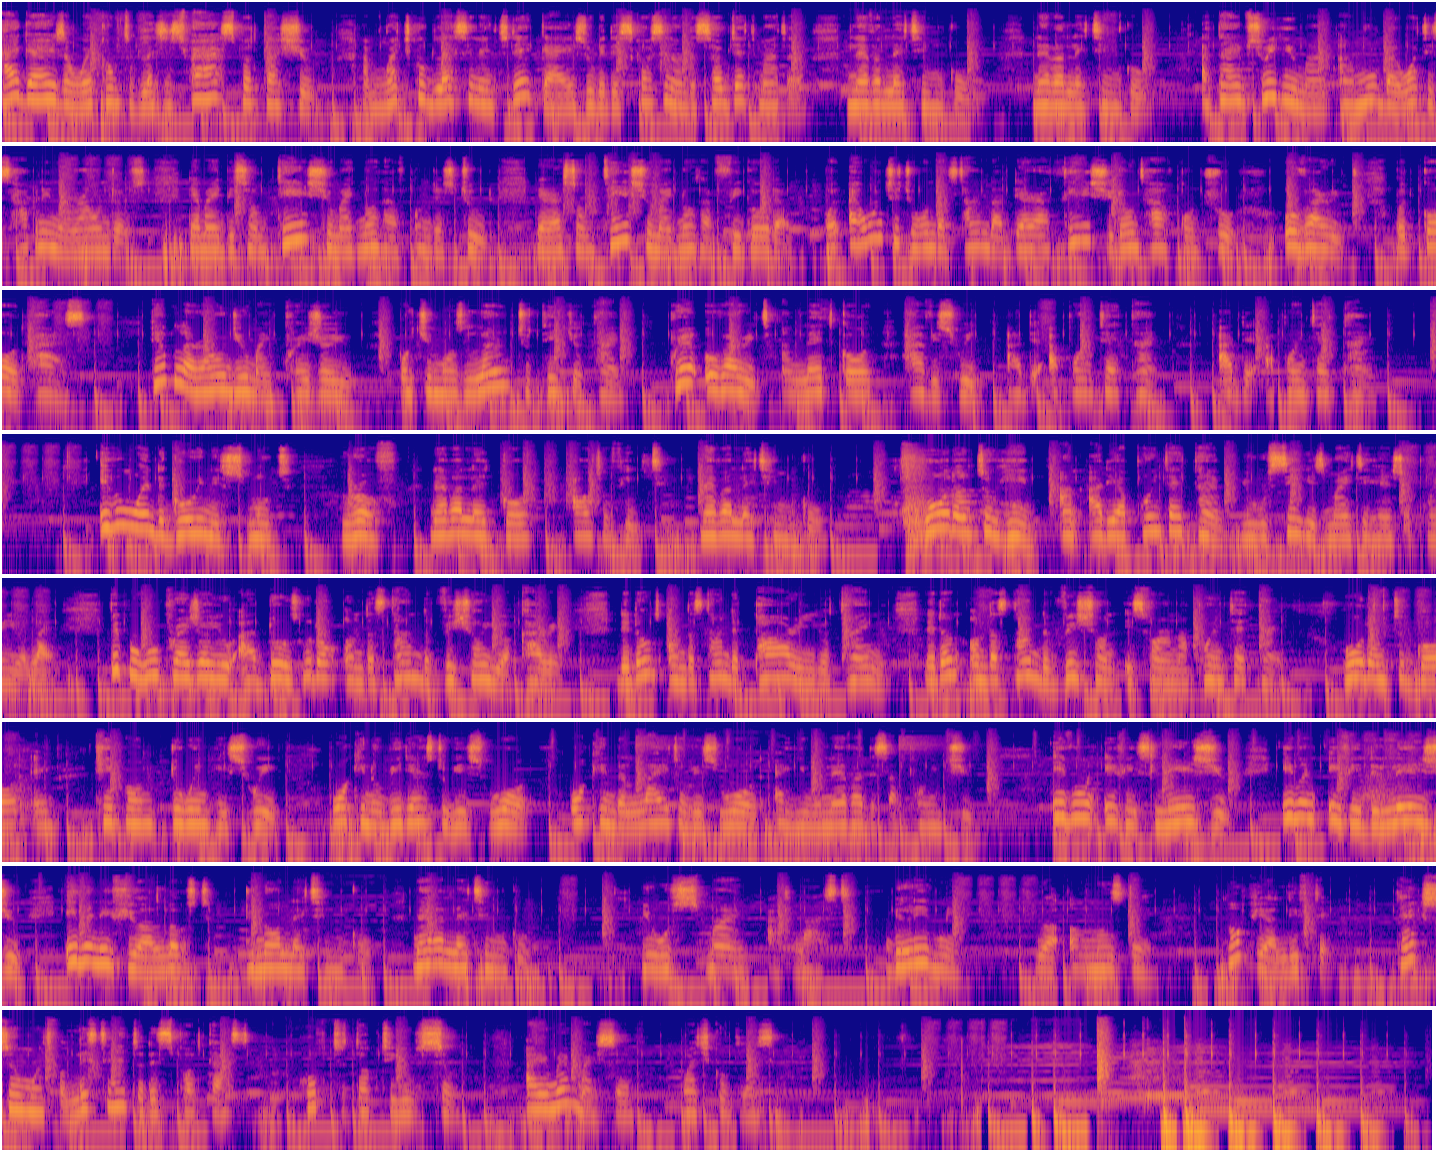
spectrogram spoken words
Hi guys and welcome to Blessings Spires podcast show. I'm Wachiko Blessing and today guys we'll be discussing on the subject matter never let him go. Never let him go. At times we human are moved by what is happening around us. There might be some things you might not have understood. There are some things you might not have figured out. But I want you to understand that there are things you don't have control over it, but God has. People around you might pressure you, but you must learn to take your time Pray over it and let God have His way at the appointed time. At the appointed time. Even when the going is smooth, rough, never let God out of it. Never let Him go. Hold on to Him, and at the appointed time, you will see His mighty hands upon your life. People who pressure you are those who don't understand the vision you are carrying. They don't understand the power in your timing. They don't understand the vision is for an appointed time. Hold on to God and keep on doing His will walk in obedience to His word, walk in the light of His word, and He will never disappoint you. Even if He slays you, even if He delays you, even if you are lost, do not let Him go. Never let Him go. You will smile at last. Believe me, you are almost there. Hope you are lifted. Thanks so much for listening to this podcast. Hope to talk to you soon. I remember myself. Much good blessing.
